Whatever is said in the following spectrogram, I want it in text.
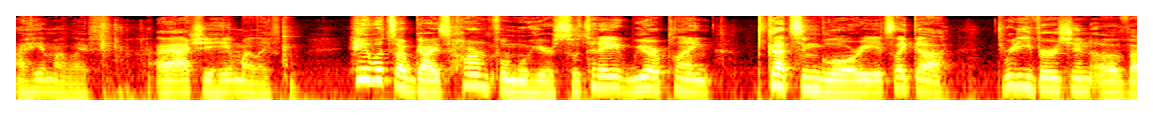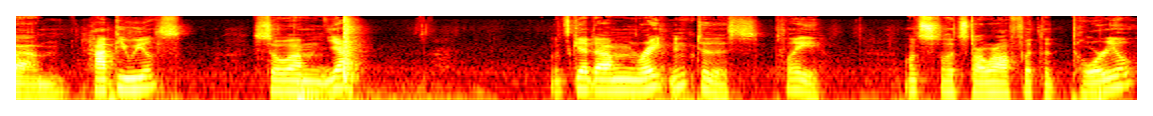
I hate my life. I actually hate my life. Hey, what's up, guys? Harmful Moo here. So today we are playing Guts and Glory. It's like a 3D version of um, Happy Wheels. So um, yeah. Let's get um right into this play. Let's let's start off with the tutorial.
